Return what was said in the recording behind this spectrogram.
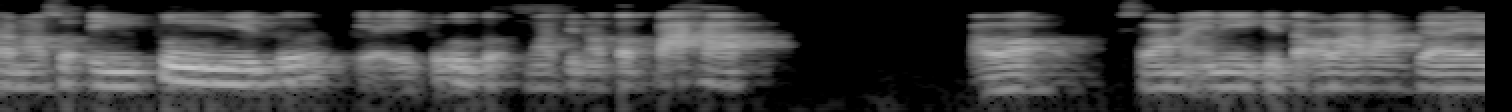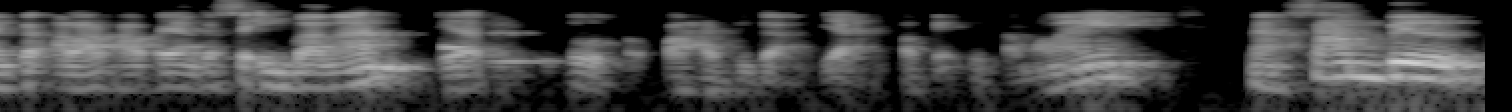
termasuk ingtung itu yaitu untuk matiin otot paha kalau selama ini kita olahraga yang ke olahraga yang keseimbangan ya itu otot paha juga ya. Oke kita mulai. Nah sambil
